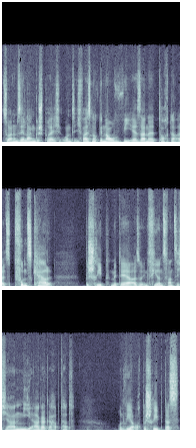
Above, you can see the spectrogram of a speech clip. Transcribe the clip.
zu einem sehr langen Gespräch. Und ich weiß noch genau, wie er seine Tochter als Pfundskerl beschrieb, mit der er also in 24 Jahren nie Ärger gehabt hat. Und wie er auch beschrieb, dass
